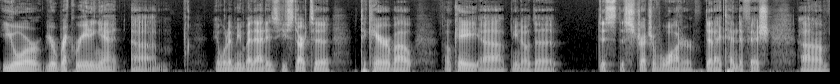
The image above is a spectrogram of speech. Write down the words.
you're you're recreating at. Um, and what i mean by that is you start to to care about okay uh, you know the this this stretch of water that I tend to fish. Um,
